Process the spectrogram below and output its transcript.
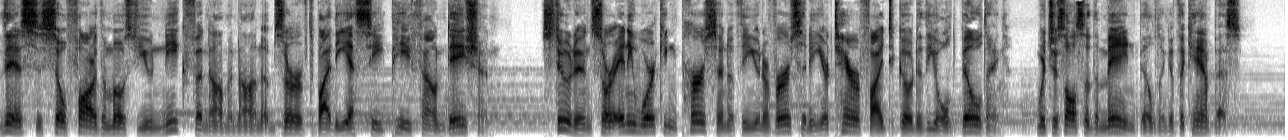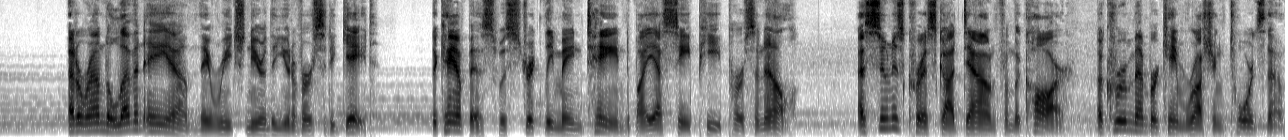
This is so far the most unique phenomenon observed by the SCP Foundation. Students or any working person of the university are terrified to go to the old building, which is also the main building of the campus. At around 11 a.m., they reached near the university gate. The campus was strictly maintained by SCP personnel. As soon as Chris got down from the car, a crew member came rushing towards them.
